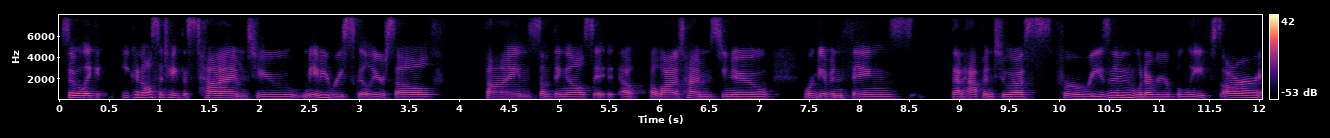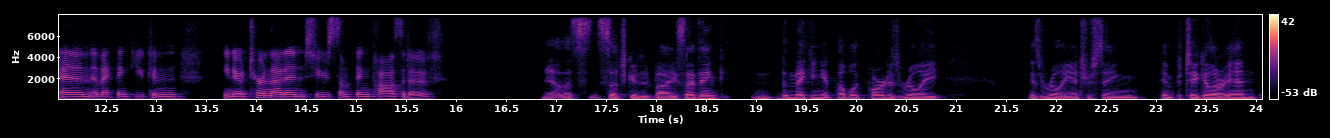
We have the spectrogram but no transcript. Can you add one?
So like you can also take this time to maybe reskill yourself find something else. It, a lot of times you know we're given things that happen to us for a reason whatever your beliefs are and and i think you can you know turn that into something positive. Yeah that's such good advice. I think the making it public part is really is really interesting in particular and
